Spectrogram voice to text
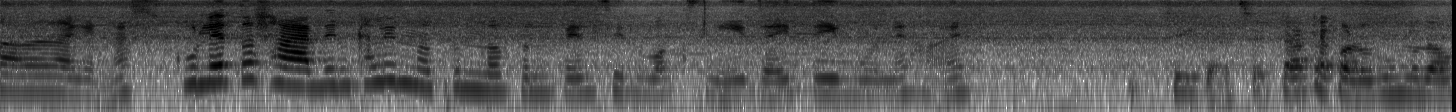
ভালো লাগে না। স্কুলে তো সারাদিন খালি নতুন নতুন পেন্সিল বক্স নিয়ে যাইতেই মনে হয়। ঠিক আছে টাটা করো ঘুম দাও।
